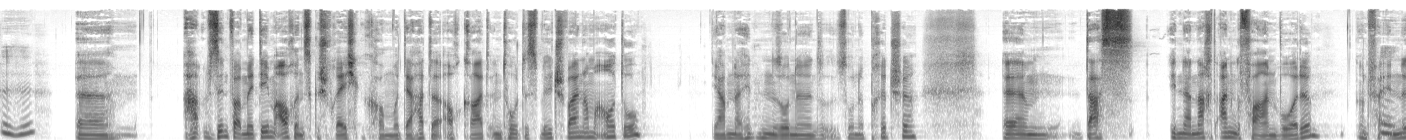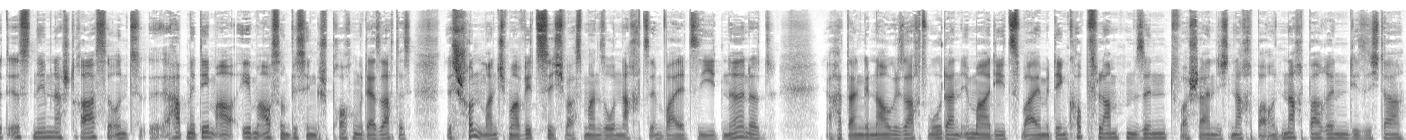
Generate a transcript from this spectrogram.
mhm. äh, sind wir mit dem auch ins Gespräch gekommen und der hatte auch gerade ein totes Wildschwein am Auto. Die haben da hinten so eine, so, so eine Pritsche, ähm, das in der Nacht angefahren wurde und verendet mhm. ist neben der Straße und äh, habe mit dem auch, eben auch so ein bisschen gesprochen und der sagt, es ist schon manchmal witzig, was man so nachts im Wald sieht. Ne? Das, er hat dann genau gesagt, wo dann immer die zwei mit den Kopflampen sind, wahrscheinlich Nachbar und Nachbarin, die sich da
